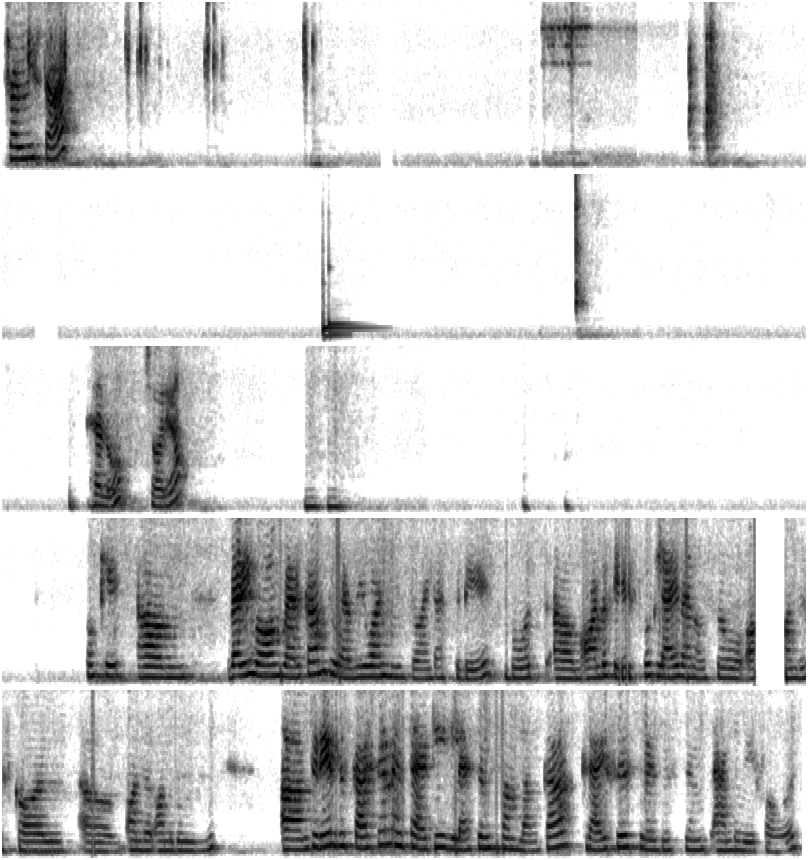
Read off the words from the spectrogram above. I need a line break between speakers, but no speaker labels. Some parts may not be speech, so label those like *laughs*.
Shall we start? Hello, Shaurya. Okay. Um, very warm welcome to everyone who's joined us today, both um, on the Facebook Live and also on, this call um, on the on the Google. Um, today's discussion is titled Lessons from Lanka, Crisis, Resistance, and the Way Forward.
